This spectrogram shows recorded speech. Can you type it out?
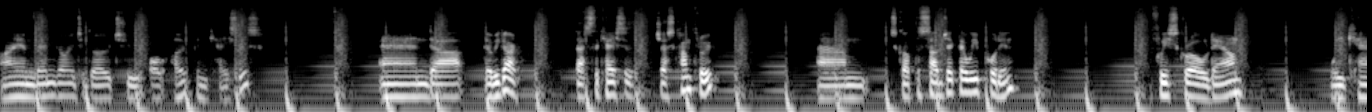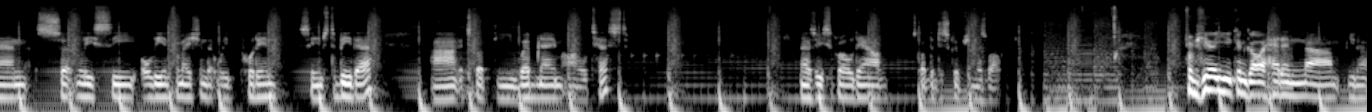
I am then going to go to all open cases. And uh, there we go. That's the case that just come through. Um, it's got the subject that we put in. If we scroll down, we can certainly see all the information that we put in seems to be there. Uh, it's got the web name Arnold test. As we scroll down, it's got the description as well. From here, you can go ahead and um, you know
